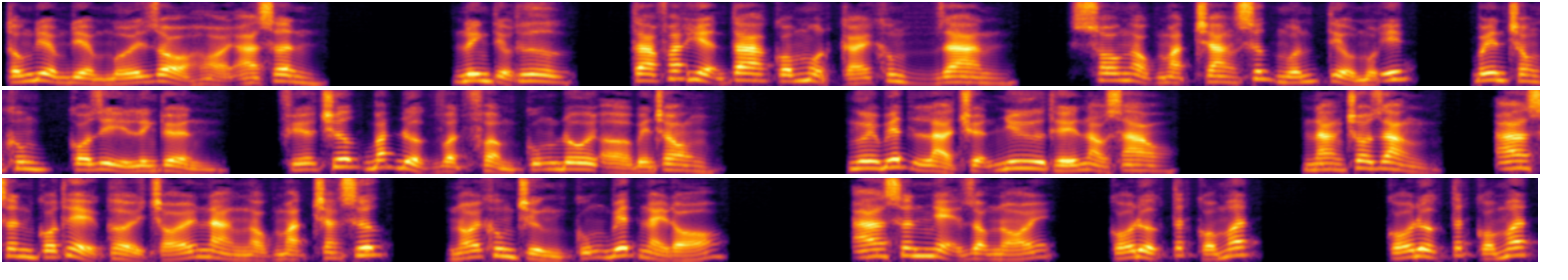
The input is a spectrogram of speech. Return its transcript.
Tống Điểm Điểm mới dò hỏi A Sân. Ninh tiểu thư, ta phát hiện ta có một cái không gian, so ngọc mặt trang sức muốn tiểu một ít, bên trong không có gì linh tuyển, phía trước bắt được vật phẩm cũng đôi ở bên trong. Ngươi biết là chuyện như thế nào sao? Nàng cho rằng, A Sân có thể cởi trói nàng ngọc mặt trang sức, nói không chừng cũng biết này đó. A Sân nhẹ giọng nói, có được tất có mất. Có được tất có mất.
